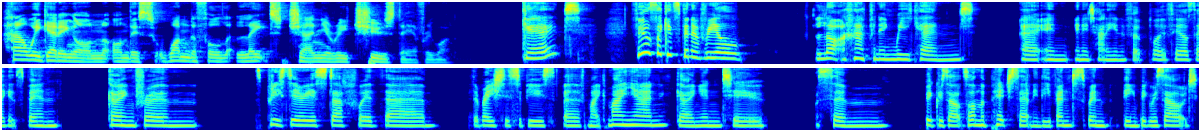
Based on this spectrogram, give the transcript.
How are we getting on on this wonderful late January Tuesday, everyone? Good. Feels like it's been a real lot happening weekend uh, in in Italian football. It feels like it's been going from pretty serious stuff with uh, the racist abuse of Mike Maignan, going into some big results on the pitch. Certainly, the Juventus win being a big result,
